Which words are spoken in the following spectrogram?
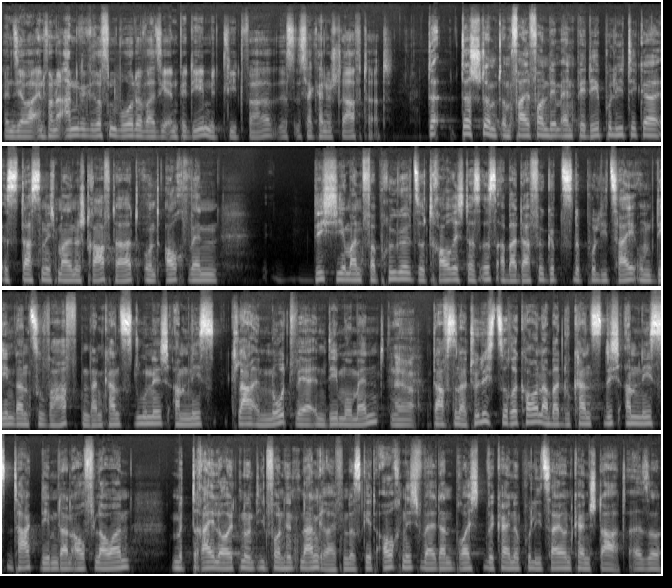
Wenn sie aber einfach nur angegriffen wurde, weil sie NPD-Mitglied war, das ist ja keine Straftat. das stimmt. Im Fall von dem NPD-Politiker ist das nicht mal eine Straftat. Und auch wenn dich jemand verprügelt, so traurig das ist, aber dafür gibt es eine Polizei, um den dann zu verhaften. Dann kannst du nicht am nächsten, klar, in Notwehr in dem Moment, ja. darfst du natürlich zurückhauen, aber du kannst nicht am nächsten Tag dem dann auflauern mit drei Leuten und ihn von hinten angreifen. Das geht auch nicht, weil dann bräuchten wir keine Polizei und keinen Staat. Also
